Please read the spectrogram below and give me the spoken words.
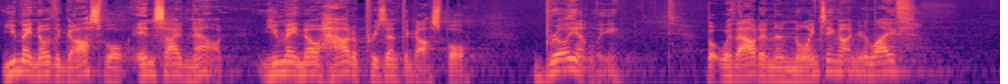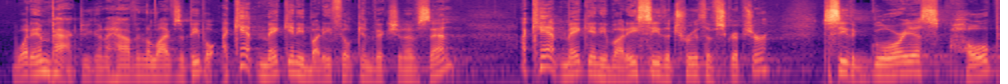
You may know the gospel inside and out. You may know how to present the gospel brilliantly, but without an anointing on your life, what impact are you going to have in the lives of people? I can't make anybody feel conviction of sin. I can't make anybody see the truth of Scripture, to see the glorious hope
